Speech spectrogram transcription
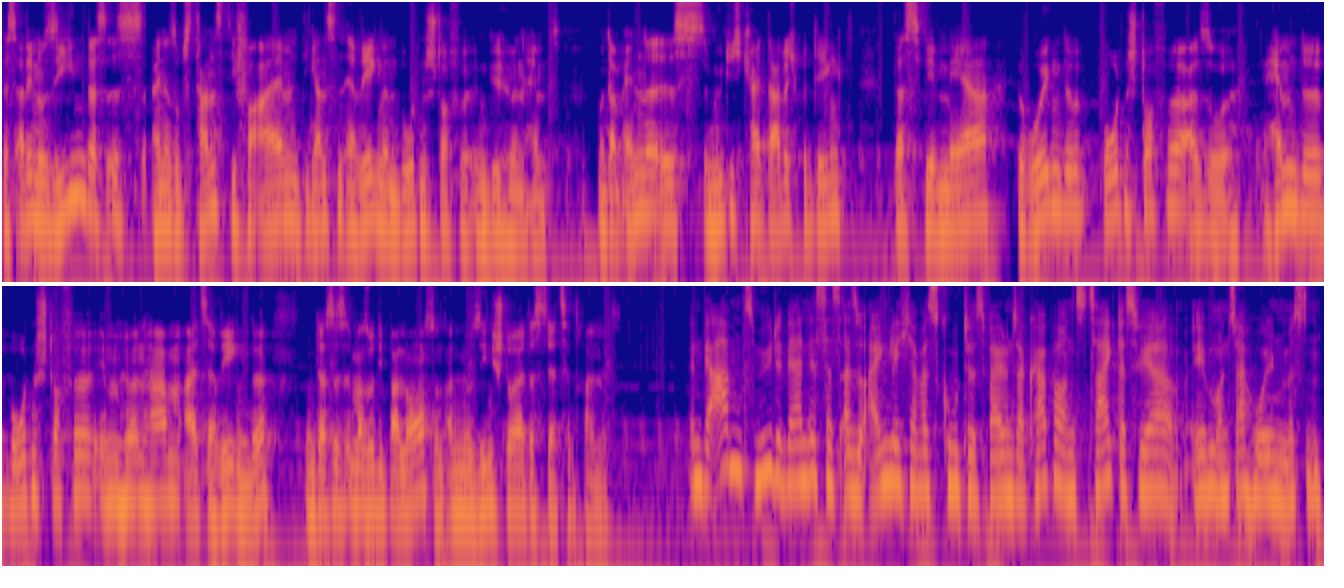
Das Adenosin, das ist eine Substanz, die vor allem die ganzen erregenden Botenstoffe im Gehirn hemmt. Und am Ende ist Müdigkeit dadurch bedingt, dass wir mehr beruhigende Botenstoffe, also hemmende Botenstoffe im Hirn haben als erregende. Und das ist immer so die Balance und Adenosin steuert das sehr zentral mit. Wenn wir abends müde werden, ist das also eigentlich ja was Gutes, weil unser Körper uns zeigt, dass wir eben uns erholen müssen.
